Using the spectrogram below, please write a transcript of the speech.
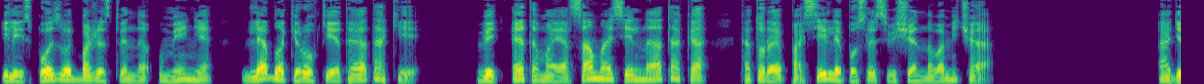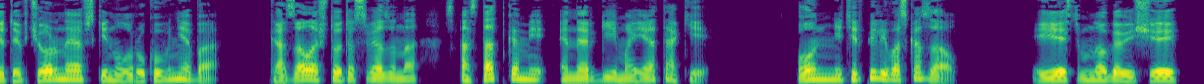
или использовать божественное умение для блокировки этой атаки. Ведь это моя самая сильная атака, которая по силе после священного меча. Одетый в черное вскинул руку в небо. Казалось, что это связано с остатками энергии моей атаки. Он нетерпеливо сказал, «Есть много вещей,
